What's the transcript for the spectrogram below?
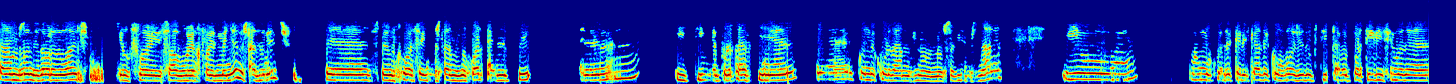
estávamos antes da hora do lanche, aquilo foi, salvo erro, foi de manhã nos Estados Unidos. Uh, se bem recordo, sei que estávamos no quarto, uh, e tinha, por acaso, tinha, uh, quando acordámos não, não sabíamos nada, e eu, uma coisa caricada que o relógio do Petit estava partido em cima da,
